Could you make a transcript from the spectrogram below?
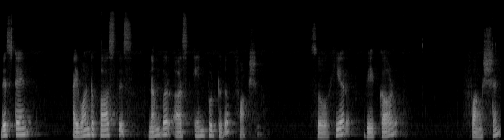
This time I want to pass this number as input to the function. So here we call function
